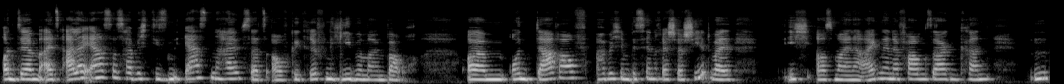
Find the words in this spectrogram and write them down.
Und ähm, als allererstes habe ich diesen ersten Halbsatz aufgegriffen, ich liebe meinen Bauch. Ähm, und darauf habe ich ein bisschen recherchiert, weil ich aus meiner eigenen Erfahrung sagen kann, hm,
